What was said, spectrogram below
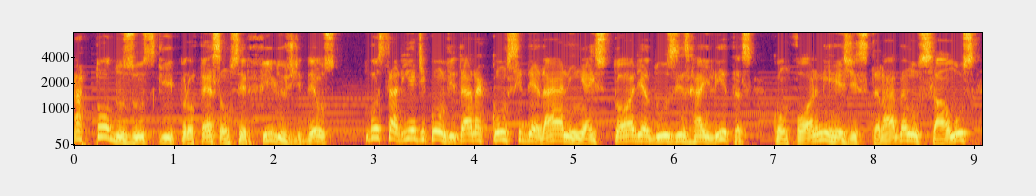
A todos os que professam ser filhos de Deus, gostaria de convidar a considerarem a história dos israelitas, conforme registrada nos Salmos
